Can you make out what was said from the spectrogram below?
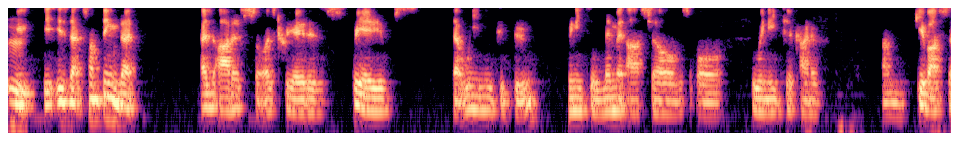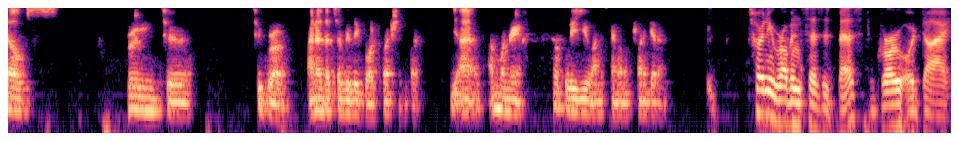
Mm. Is that something that, as artists or as creators, creatives, that we need to do? We need to limit ourselves, or we need to kind of um, give ourselves room to to grow? I know that's a really broad question, but yeah, I- I'm wondering. Hopefully, you understand what I'm trying to get at. Tony Robbins says it best: "Grow or die."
